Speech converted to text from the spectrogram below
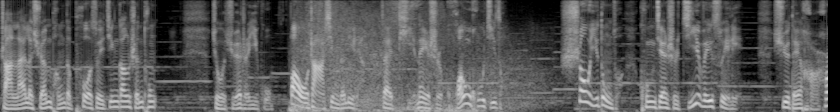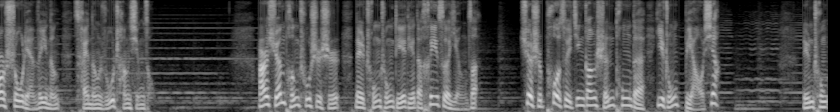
斩来了玄鹏的破碎金刚神通，就觉着一股爆炸性的力量在体内是狂呼疾走，稍一动作，空间是极为碎裂。须得好好收敛威能，才能如常行走。而玄鹏出世时那重重叠叠的黑色影子，却是破碎金刚神通的一种表象。林冲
